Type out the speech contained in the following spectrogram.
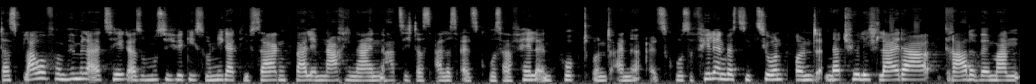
das Blaue vom Himmel erzählt. Also muss ich wirklich so negativ sagen, weil im Nachhinein hat sich das alles als großer Fail entpuppt und eine als große Fehlinvestition. Und natürlich leider, gerade wenn man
